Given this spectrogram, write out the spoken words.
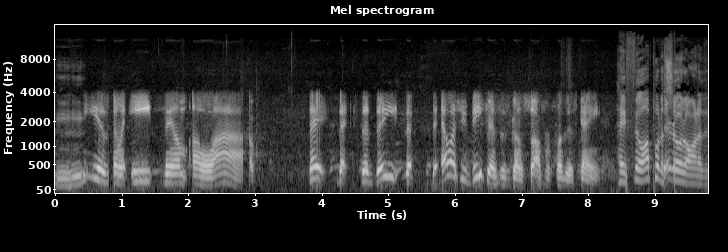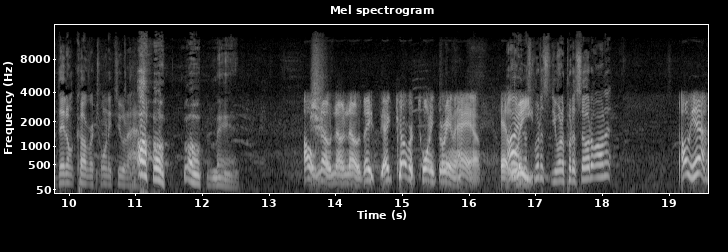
Mm-hmm. He is going to eat them alive. They the the, the, the, the LSU defense is going to suffer for this game. Hey, Phil, I'll put a They're- soda on it that they don't cover 22 and a half. Oh, oh man. Oh no no no! They they cover 23 and a half at All right, let's least. put a, you want to put a soda on it? Oh yeah,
